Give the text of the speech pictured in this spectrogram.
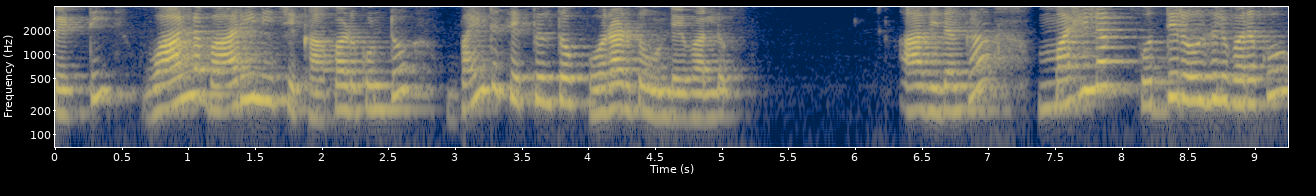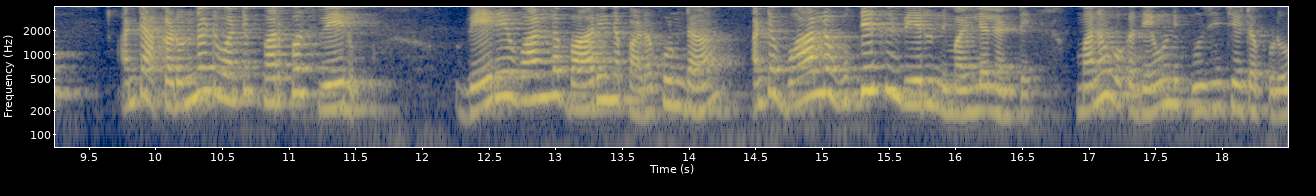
పెట్టి వాళ్ళ భార్య నుంచి కాపాడుకుంటూ బయట శక్తులతో పోరాడుతూ ఉండేవాళ్ళు. ఆ విధంగా మహిళ కొద్ది రోజుల వరకు అంటే అక్కడ ఉన్నటువంటి పర్పస్ వేరు. వేరే వాళ్ళ బారిన పడకుండా అంటే వాళ్ళ ఉద్దేశం వేరుంది మహిళలంటే. మనం ఒక దేవుణ్ణి పూజించేటప్పుడు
